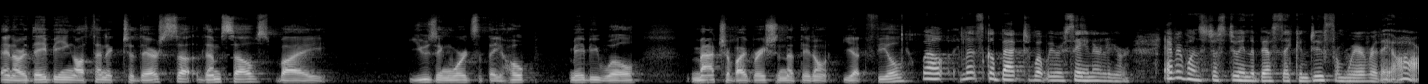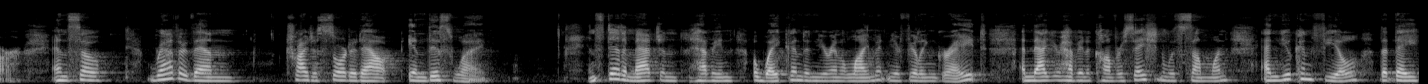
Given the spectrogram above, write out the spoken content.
And are they being authentic to their se- themselves by using words that they hope maybe will match a vibration that they don't yet feel? Well, let's go back to what we were saying earlier. Everyone's just doing the best they can do from wherever they are. And so rather than try to sort it out in this way, instead imagine having awakened and you're in alignment and you're feeling great. And now you're having a conversation with someone and you can feel that they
